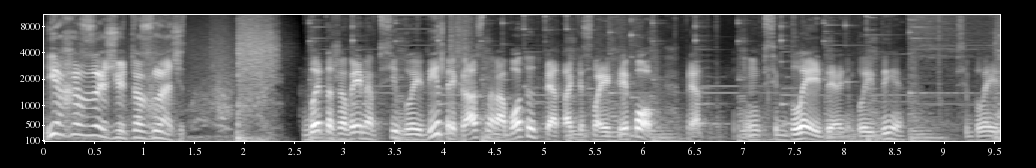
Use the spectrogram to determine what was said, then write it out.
Я хз, что это значит. В это же время пси-блейды прекрасно работают при атаке своих крипов. При от... Пси-блейды, а не блейды. Пси-блейды.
